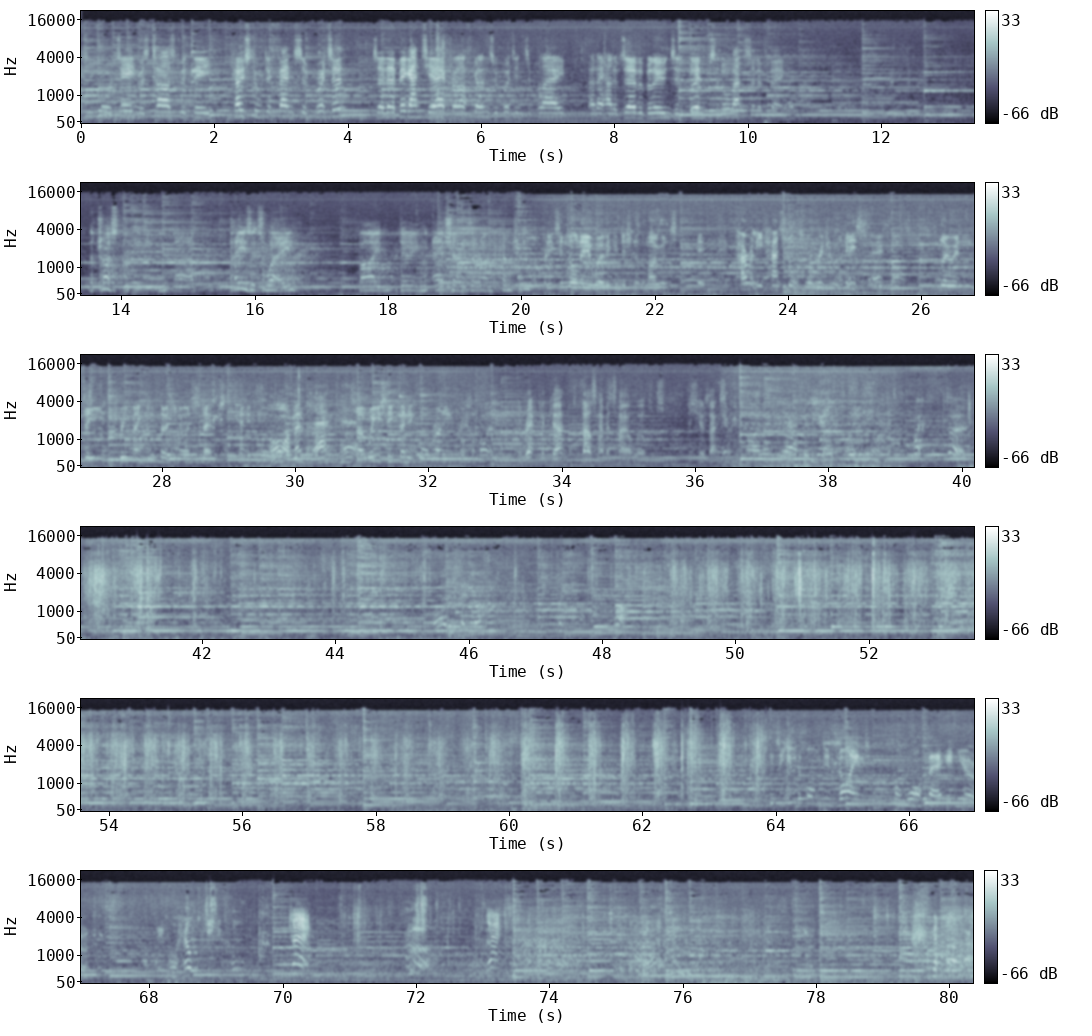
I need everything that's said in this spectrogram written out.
1914 was tasked with the coastal defence of Britain. So their big anti-aircraft guns were put into play. Uh, they had observer balloons and blimps and all that sort of thing. The Trust uh, pays its way by doing air shows around the country. But it's in non-airworthy condition at the moment. It apparently has got some original bits. aircraft flew in the remake of the 39 Steps, Kenneth More. Oh, I remember that, yeah. So we see Kenneth More running across the Highland. The replica does have a tail wheel, because that's... Every pilot, yeah, Right, third. Oh, designed help to keep you cool. Jack! That's...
